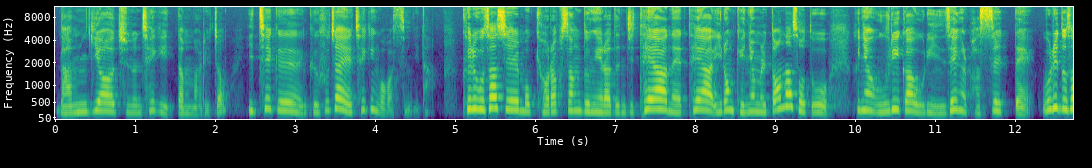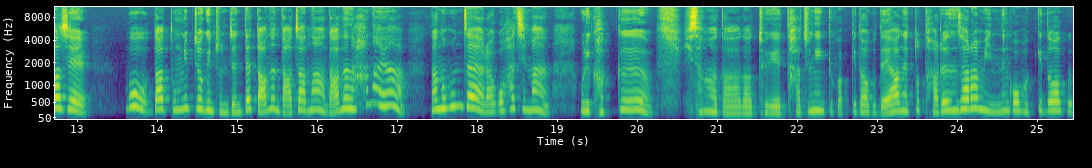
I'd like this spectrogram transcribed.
남겨주는 책이 있단 말이죠. 이 책은 그 후자의 책인 것 같습니다. 그리고 사실 뭐 결합쌍둥이라든지 태아내 태아 이런 개념을 떠나서도 그냥 우리가 우리 인생을 봤을 때 우리도 사실 뭐 나 독립적인 존재인데 나는 나잖아 나는 하나야 나는 혼자야라고 하지만 우리 가끔 이상하다 나 되게 다중인격 같기도 하고 내 안에 또 다른 사람이 있는 것 같기도 하고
